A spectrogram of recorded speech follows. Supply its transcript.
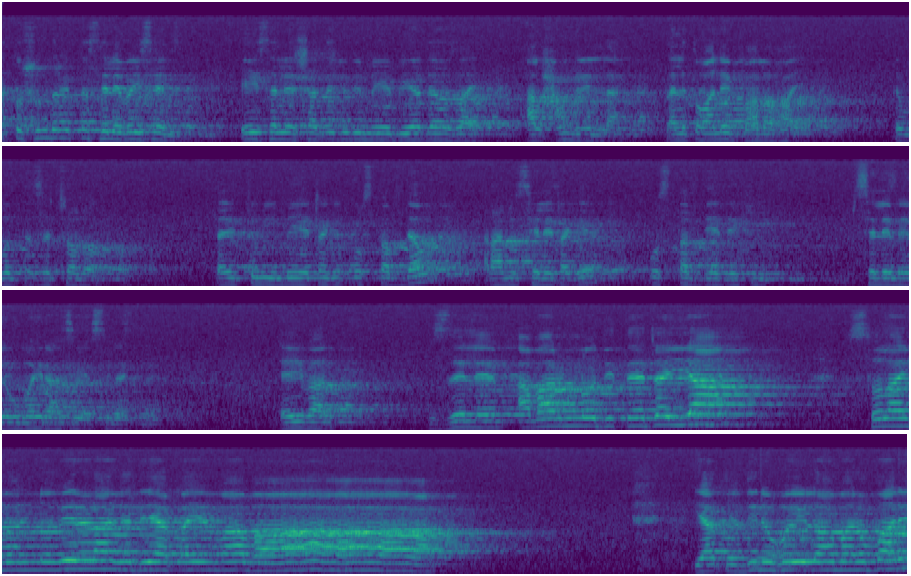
এত সুন্দর একটা ছেলে পাইছেন। এই ছেলের সাথে যদি মেয়ে বিয়ে দেওয়া যায়, আলহামদুলিল্লাহ, তাহলে তো অনেক ভালো হয়। তো বলতেছে, চলো। তাই তুমি মেয়েটাকে প্রস্তাব দাও, আর আমি ছেলেটাকে প্রস্তাব দিয়ে দেখি। ছেলে মেয়ে উভয় রাজি আছে নাকি? এইবার জেলে আবার নদীতে যাইয়া সোলাইমান নবীর ডাকে দিয়া কই বাবা, এতদিন হইল আমার বাড়ি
